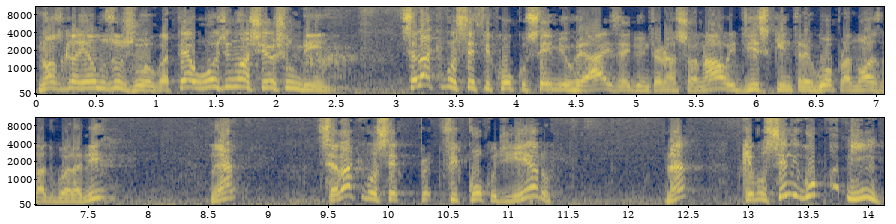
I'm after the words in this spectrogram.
Nós ganhamos o jogo. Até hoje não achei o Chumbinho. Será que você ficou com 100 mil reais aí do Internacional e disse que entregou para nós lá do Guarani? Né? Será que você ficou com o dinheiro? Né? Porque você ligou para mim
